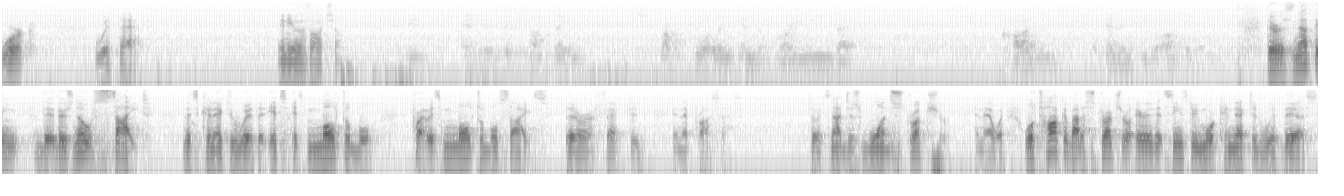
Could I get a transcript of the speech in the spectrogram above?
work with that. Any other thoughts, Sean? And is there something structurally in the brain that causes a tendency to autism? There is nothing, there's no site that's connected with it. It's, it's, multiple, it's multiple sites that are affected in that process. So it's not just one structure in that way. We'll talk about a structural area that seems to be more connected with this.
